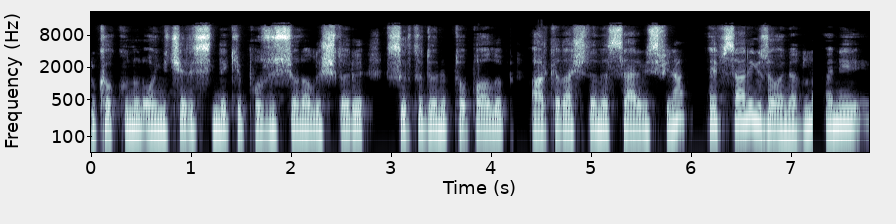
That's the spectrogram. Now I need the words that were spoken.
Lukaku'nun oyun içerisindeki pozisyon alışları sırtı dönüp topu alıp arkadaşlarına servis filan efsane güzel oynadılar. Hani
